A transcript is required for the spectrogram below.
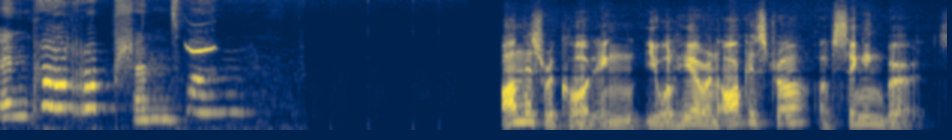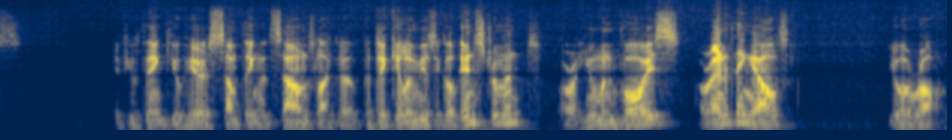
Interruptions one. On this recording, you will hear an orchestra of singing birds. If you think you hear something that sounds like a particular musical instrument, or a human voice, or anything else, you're wrong.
